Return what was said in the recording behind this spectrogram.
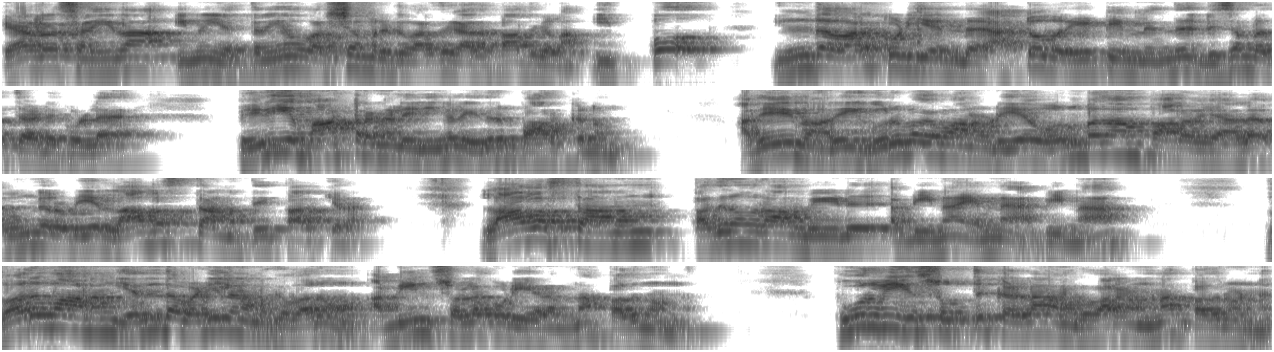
ஏழரை சனிலாம் இன்னும் எத்தனையோ வருஷம் இருக்கு வரதுக்கு அதை பார்த்துக்கலாம். இப்போ இந்த வரக்கூடிய இந்த அக்டோபர் 18 ல இருந்து டிசம்பர் தேர்டுக்குள்ள பெரிய மாற்றங்களை நீங்கள் எதிர்பார்க்கணும். அதே மாதிரி குரு பகவானுடைய ஒன்பதாம் பார்வையால உங்களுடைய லாபஸ்தானத்தை பார்க்கிறார். லாபஸ்தானம் பதினோராம் வீடு அப்படின்னா என்ன அப்படின்னா வருமானம் எந்த வழியில நமக்கு வரும் அப்படின்னு சொல்லக்கூடிய இடம் தான் பதினொன்னு. பூர்வீக சொத்துக்கள்லாம் நமக்கு வரணும்னா பதினொன்னு.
